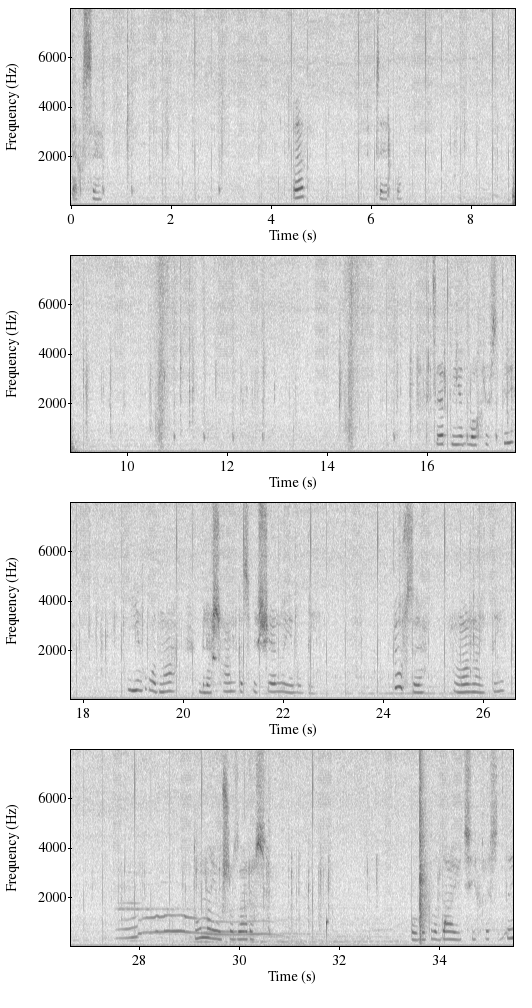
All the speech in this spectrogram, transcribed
Так, все. Тепер церква. В церкві є два хрести і одна бляшанка священної води. Ну все, можна йти думаю, що зараз повикладаю ці хрести.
